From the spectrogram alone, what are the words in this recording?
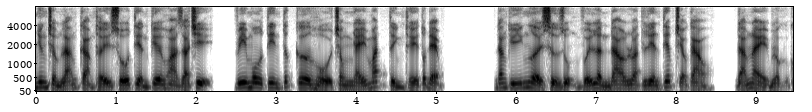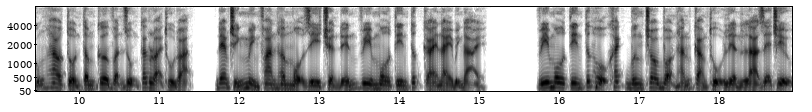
Nhưng Trầm Lãng cảm thấy số tiền kia hoa giá trị, vi mô tin tức cơ hồ trong nháy mắt tình thế tốt đẹp. Đăng ký người sử dụng với lần đao loạt liên tiếp trèo cao, đám này blog cũng hao tổn tâm cơ vận dụng các loại thủ đoạn, đem chính mình fan hâm mộ di chuyển đến vi mô tin tức cái này bình đài. Vi mô tin tức hộ khách bưng cho bọn hắn cảm thụ liền là dễ chịu,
